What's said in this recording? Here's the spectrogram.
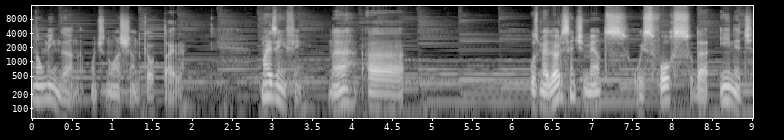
não me engana, continuo achando que é o Tyler. Mas enfim, né? A... Os melhores sentimentos, o esforço da Enid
